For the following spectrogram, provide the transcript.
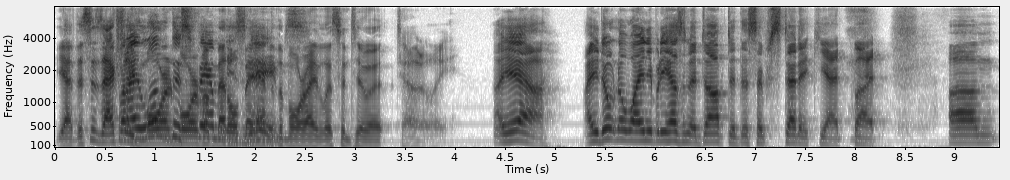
yeah, this is actually more and more of a metal family's band the more I listen to it. Totally. Uh, yeah. I don't know why anybody hasn't adopted this aesthetic yet, but um,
